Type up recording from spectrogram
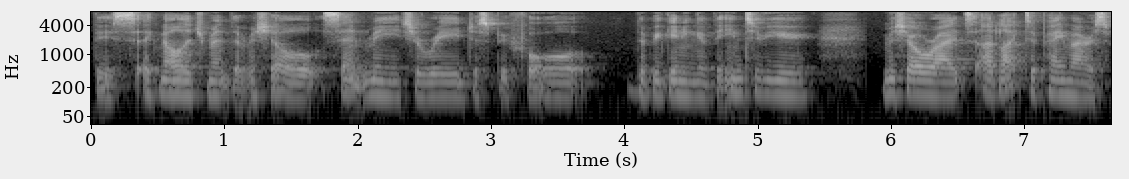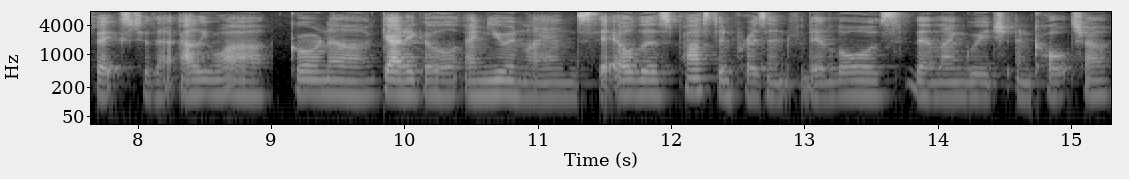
this acknowledgement that Michelle sent me to read just before the beginning of the interview. Michelle writes, I'd like to pay my respects to the Aliwa, Kaurna, Gadigal, and Yuin lands, their elders, past and present, for their laws, their language and culture,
